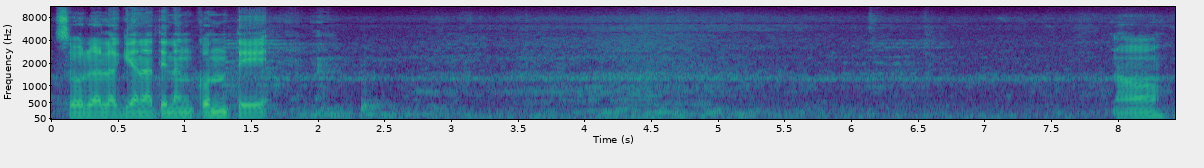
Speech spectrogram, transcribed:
So lalagyan natin ng konti. No?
